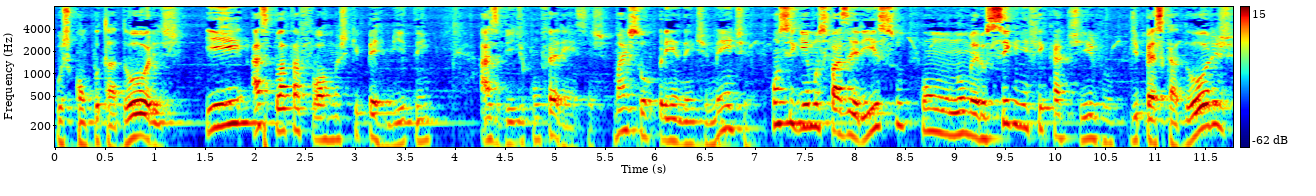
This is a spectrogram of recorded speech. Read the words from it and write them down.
os computadores e as plataformas que permitem as videoconferências. Mas, surpreendentemente, conseguimos fazer isso com um número significativo de pescadores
